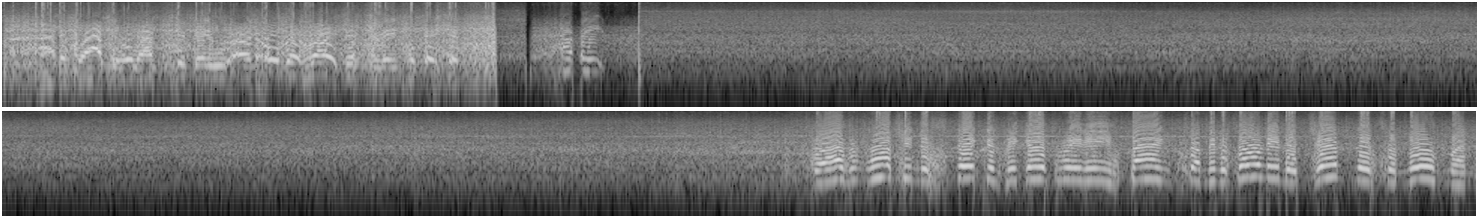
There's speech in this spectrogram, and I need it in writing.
And if you're happy, have to do an orbit right just to reposition. Happy. So I'm watching the stick as we go through these banks, I mean it's only the gentlest of movements.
